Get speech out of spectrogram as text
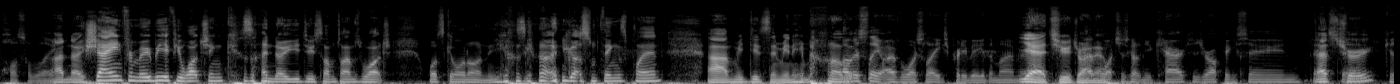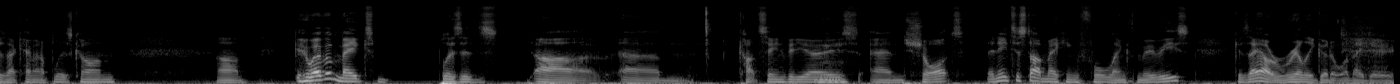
Possibly. I don't know Shane from Ubi if you're watching because I know you do sometimes watch. What's going on? You guys got, you got some things planned? Um, he did send me an email. Was like, Obviously, Overwatch League's pretty big at the moment. yeah, it's huge right now. Overwatch has got a new character dropping soon. That's true. because that came out of BlizzCon. Um, whoever makes Blizzard's uh, um, cutscene videos Hmm. and shorts, they need to start making full length movies because they are really good at what they do.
